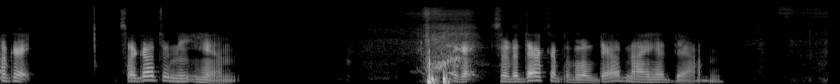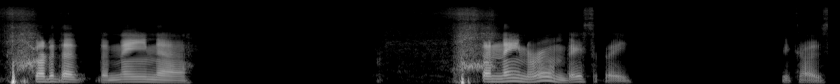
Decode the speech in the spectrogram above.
Okay, so I got to meet him. Okay, so to back up a little, Dad and I head down, go to the the main uh, the main room basically, because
